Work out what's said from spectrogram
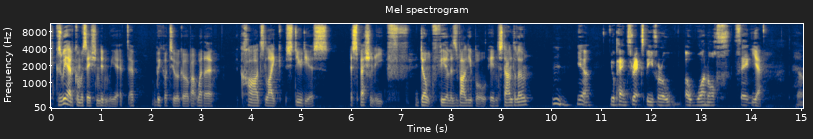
because we had a conversation, didn't we, a, a week or two ago about whether cards like studious, especially, f- don't feel as valuable in standalone. Yeah. You're paying 3xp for a, a one off thing. Yeah. Yeah.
